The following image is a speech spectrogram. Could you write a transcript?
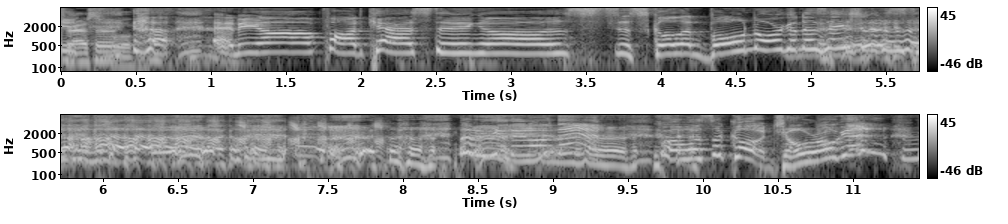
Stressful. Any uh, podcasting uh, skull and bone organizations? Let me get in on that. Well, what's the code? Joe Rogan? Do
